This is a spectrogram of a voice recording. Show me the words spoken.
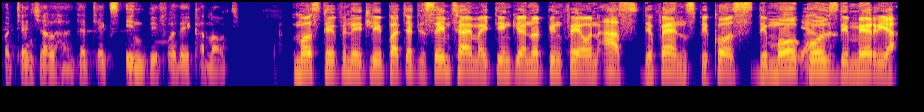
potential heart attacks in before they come out. Most definitely, but at the same time, I think you are not being fair on us, the fans, because the more yeah. goals, the merrier.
